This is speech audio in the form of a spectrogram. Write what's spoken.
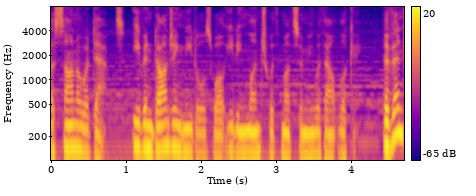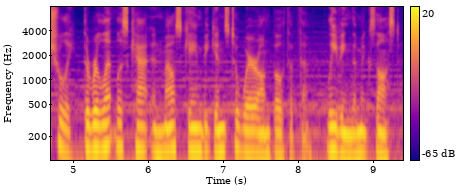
Asano adapts, even dodging needles while eating lunch with Mutsumi without looking. Eventually, the relentless cat and mouse game begins to wear on both of them, leaving them exhausted.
